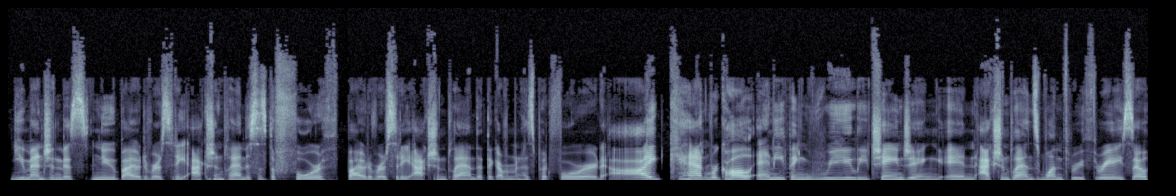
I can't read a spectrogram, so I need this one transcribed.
You mentioned this new biodiversity action plan. This is the fourth biodiversity action plan that the government has put forward. I can't recall anything really changing in action plans one through three. So,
